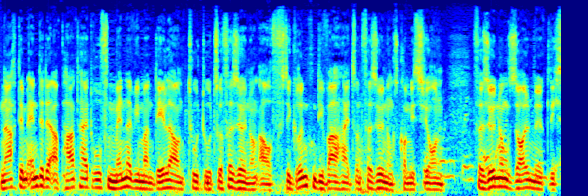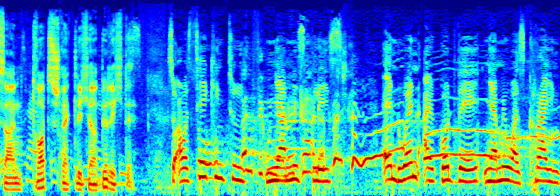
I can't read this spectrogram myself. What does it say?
Nach dem Ende der Apartheid rufen Männer wie Mandela und Tutu zur Versöhnung auf. Sie gründen die Wahrheits- und Versöhnungskommission. Versöhnung soll möglich sein, trotz schrecklicher Berichte. So I was taken to Nyami's place and when I got there, Nyami was crying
